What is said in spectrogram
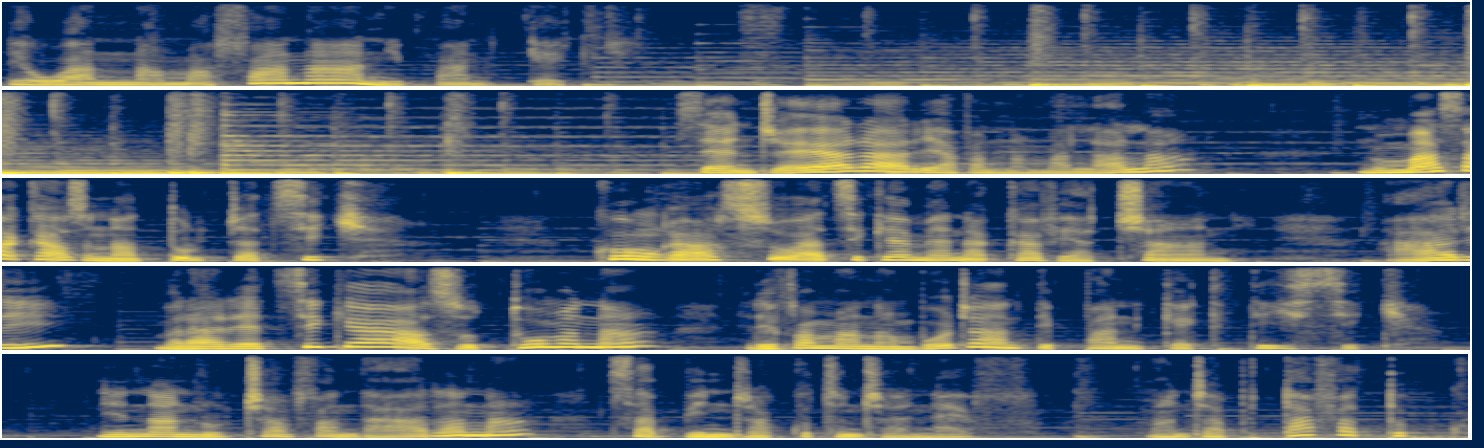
dia hohanina mafana ny pancake. Izay indray ary ry havana malala no masaka azo natolotra antsika. Koa mirary soa antsika mianakavy hatrany ary mirary antsika azo tomana rehefa manamboatra an'ity pancake ity isika. Ny nanolotra ny fandaharana Sabine Rakotondranaivo. Mandrapitafa tompoko.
